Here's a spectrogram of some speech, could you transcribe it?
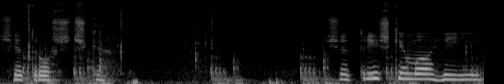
Ще трошечки. Ще трішки магії.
